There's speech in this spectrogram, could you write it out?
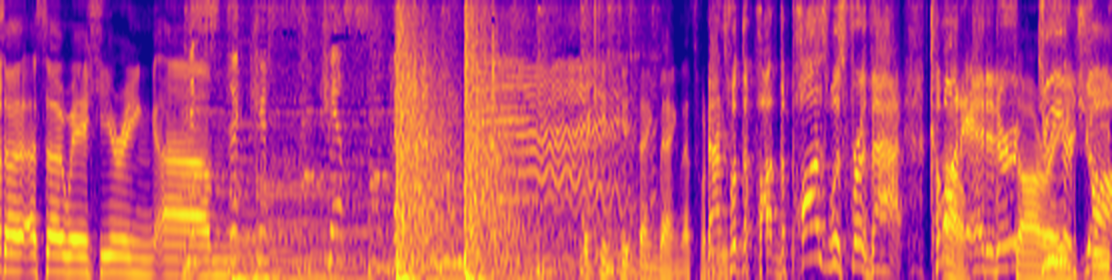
so uh, so we're hearing um, Mr. Kiss, Kiss, Bang, Bang. The kiss, kiss, bang, bang. That's what it That's what the pause. The pause was for that. Come on, Oh, editor, sorry, do your job.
